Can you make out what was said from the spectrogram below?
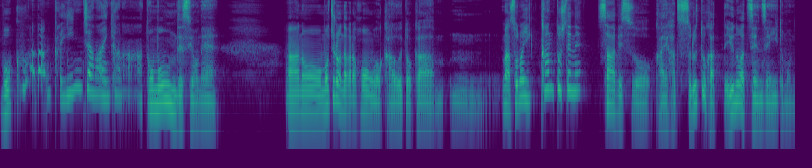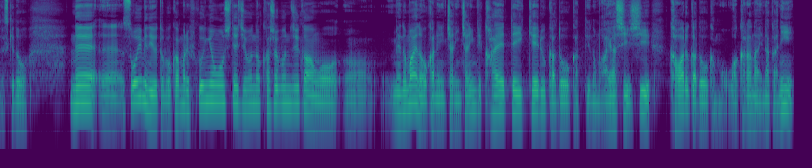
僕はなんかいいんじゃないかなと思うんですよね。あの、もちろんだから本を買うとか、うん、まあその一環としてね、サービスを開発するとかっていうのは全然いいと思うんですけど、で、そういう意味で言うと僕あんまり副業をして自分の可処分時間を、うん、目の前のお金にチャリンチャリンで変えていけるかどうかっていうのも怪しいし、変わるかどうかもわからない中に、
